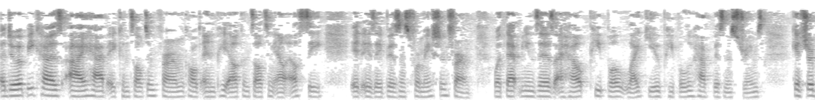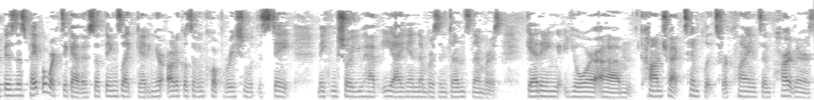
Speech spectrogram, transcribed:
I do it because I have a consulting firm called NPL Consulting LLC. It is a business formation firm. What that means is I help people like you, people who have business dreams, get your business paperwork together. So things like getting your articles of incorporation with the state, making sure you have EIN numbers and DUNS numbers, getting your um, contract templates for clients and partners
